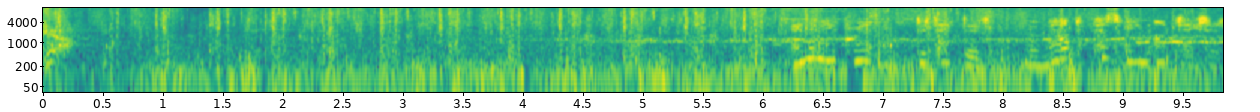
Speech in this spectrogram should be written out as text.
Yeah. Enemy presence detected. The map has been updated.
